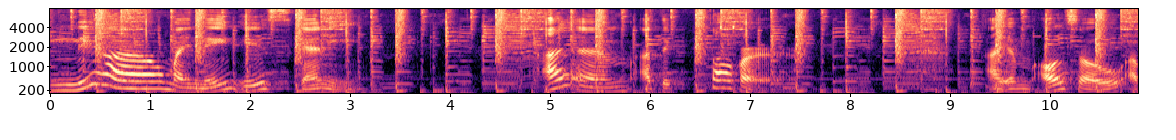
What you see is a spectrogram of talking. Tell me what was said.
Ni my name is Kenny. I am a TikToker. I am also a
